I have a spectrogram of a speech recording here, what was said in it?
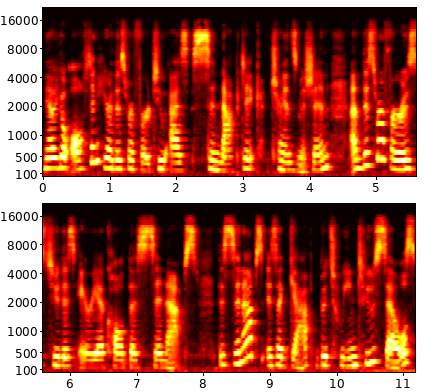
Now, you'll often hear this referred to as synaptic transmission, and this refers to this area called the synapse. The synapse is a gap between two cells,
